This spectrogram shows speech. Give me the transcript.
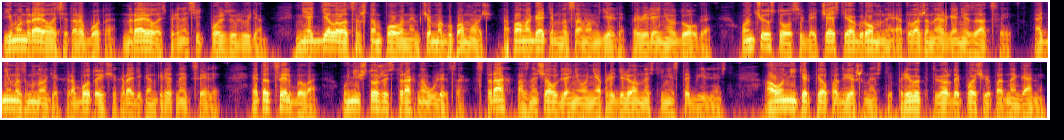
Ему нравилась эта работа, нравилось приносить пользу людям. Не отделываться штампованным, чем могу помочь, а помогать им на самом деле, по велению долга. Он чувствовал себя частью огромной, отлаженной организации, одним из многих, работающих ради конкретной цели. Эта цель была уничтожить страх на улицах. Страх означал для него неопределенность и нестабильность. А он не терпел подвешенности, привык к твердой почве под ногами.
